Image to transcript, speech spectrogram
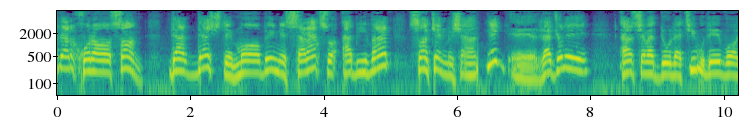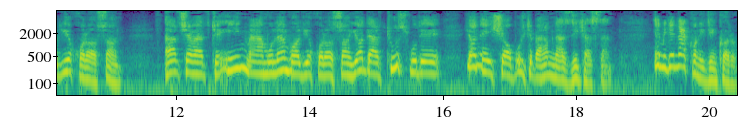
در خراسان در دشت ما بین سرخس و عبیوت ساکن بشن. یک رجل عرض شود دولتی بوده والی خراسان. عرض شود که این معمولا والی خراسان یا در توس بوده یا نیشابور که به هم نزدیک هستن این میگه نکنید این کارو.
